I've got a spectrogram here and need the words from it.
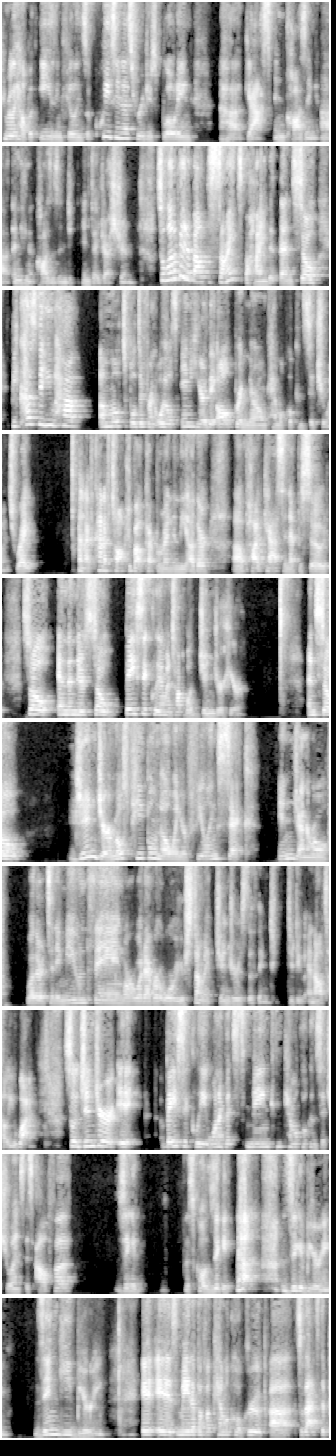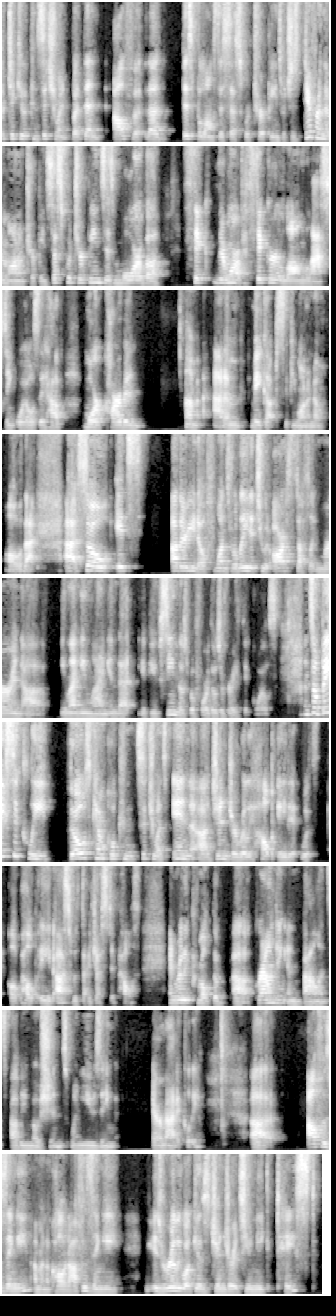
Can really help with easing feelings of queasiness, reduce bloating, uh, gas and causing uh, anything that causes ind- indigestion. So, a little bit about the science behind it then. So, because the, you have a multiple different oils in here, they all bring their own chemical constituents, right? And I've kind of talked about peppermint in the other uh, podcast and episode. So, and then there's so basically, I'm going to talk about ginger here. And so, ginger, most people know when you're feeling sick in general, whether it's an immune thing or whatever, or your stomach, ginger is the thing to, to do. And I'll tell you why. So, ginger, it basically one of its main chemical constituents is alpha zig. Let's call it ziggy, zigaberine. Zingiberine. It is made up of a chemical group, uh, so that's the particular constituent. But then alpha, uh, this belongs to sesquiterpenes, which is different than monoterpenes. Sesquiterpenes is more of a thick they're more of thicker long lasting oils. They have more carbon um, atom makeups if you want to know all of that. Uh, so it's other you know ones related to it are stuff like myrrh and uh, ylang ylang in that if you've seen those before those are very thick oils. And so basically those chemical constituents in uh, ginger really help aid it with help, help aid us with digestive health and really promote the uh, grounding and balance of emotions when using aromatically uh, alpha zingy, I'm going to call it alpha zingy, is really what gives ginger its unique taste.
